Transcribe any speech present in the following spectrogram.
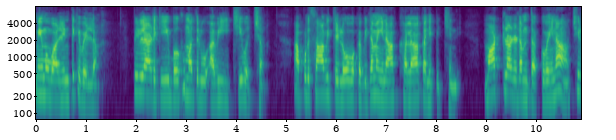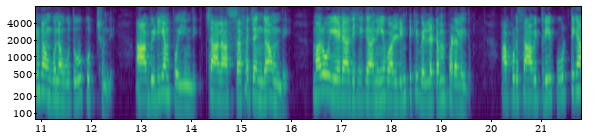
మేము వాళ్ళ ఇంటికి వెళ్ళాం. పిల్లాడికి బహుమతులు అవి ఇచ్చి వచ్చాం. అప్పుడు సావిత్రిలో ఒక విధమైన కళ కనిపించింది. మాట్లాడడం తక్కువైనా చిరునవ్వు నవ్వుతూ కూర్చుంది. ఆ బిడియం పోయింది. చాలా సహజంగా ఉంది. మరో ఏడాదికి గాని వాళ్ళింటికి వెళ్ళటం పడలేదు. అప్పుడు సావిత్రి పూర్తిగా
